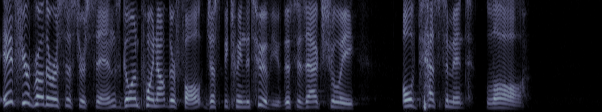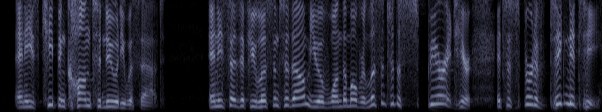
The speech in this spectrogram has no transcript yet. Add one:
If your brother or sister sins, go and point out their fault just between the two of you. This is actually Old Testament law. And he's keeping continuity with that. And he says, if you listen to them, you have won them over. Listen to the spirit here. It's a spirit of dignity,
